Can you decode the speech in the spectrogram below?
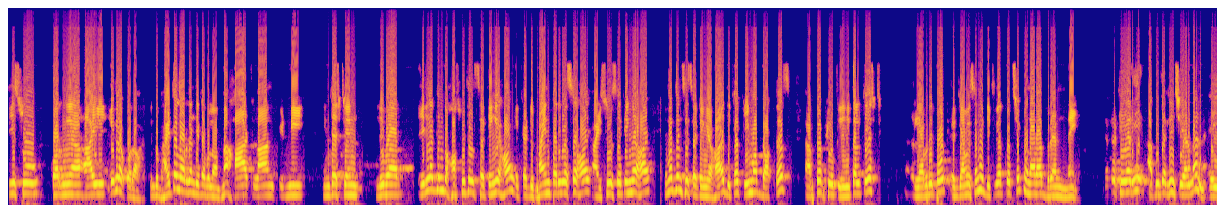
টিস্যু কর্নিয়া আই এগুলো করা হয়। কিন্তু ভাইটাল অর্গান যেটা বললাম না heart lung kidney intestine liver এগুলা কিন্তু হসপিটাল সেটিং এ হয়। একটা ডিফাইন পরিবেশে হয় আইসিইউ সেটিং এ হয়। ইমার্জেন্সি সেটিং এ হয় যেটা team of doctors after few clinical test lab report এক্সামিনেশনে ডিক্লেয়ার করছে কি ওনার আর ব্রেন নেই। ডক্টর তিওয়ারি আপনি তো একজন চেয়ারম্যান এই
